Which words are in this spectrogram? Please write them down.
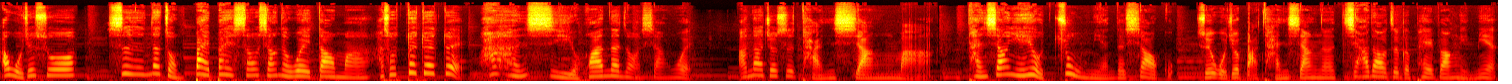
啊。我就说是那种拜拜烧香的味道吗？他说对对对，他很喜欢那种香味。啊，那就是檀香嘛，檀香也有助眠的效果，所以我就把檀香呢加到这个配方里面，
